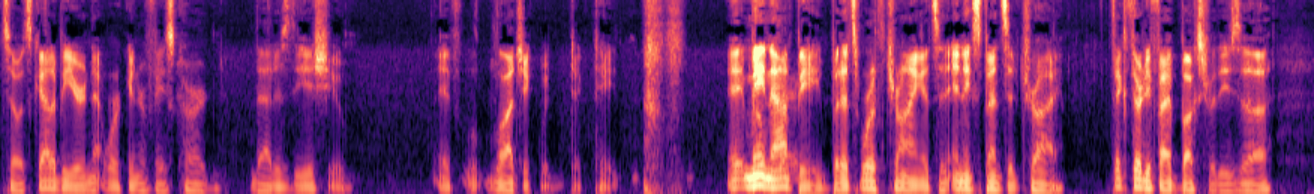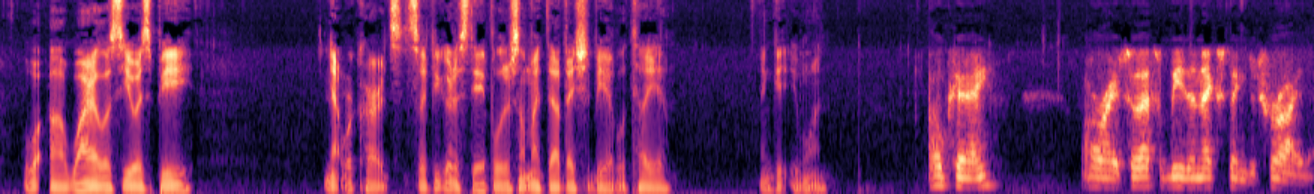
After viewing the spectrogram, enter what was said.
So it's got to be your network interface card that is the issue. If logic would dictate, it may okay. not be, but it's worth trying. It's an inexpensive try. It's like thirty-five bucks for these uh, w- uh, wireless USB network cards. So if you go to Staples or something like that, they should be able to tell you and get you one. Okay. All right. So that would be the next thing to try then.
